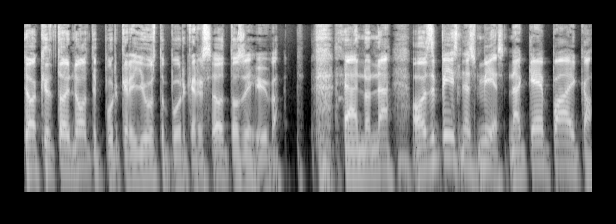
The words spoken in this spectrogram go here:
Joo, kyllä toi Noottipurkerin juustopurkeri, se on tosi hyvä. Hän on, nä- on se bisnesmies, näkee paikka.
